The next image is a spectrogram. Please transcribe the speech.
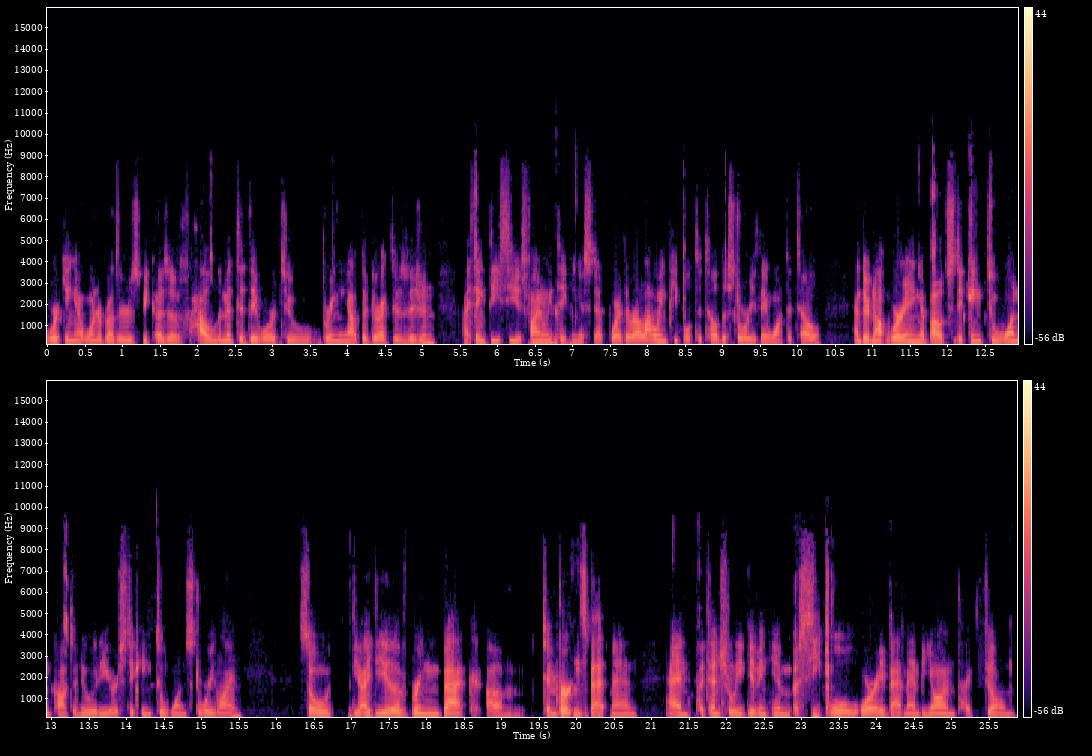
working at Warner Brothers because of how limited they were to bringing out the director's vision. I think DC is finally taking a step where they're allowing people to tell the stories they want to tell, and they're not worrying about sticking to one continuity or sticking to one storyline. So the idea of bringing back um, Tim Burton's Batman and potentially giving him a sequel or a Batman Beyond type film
